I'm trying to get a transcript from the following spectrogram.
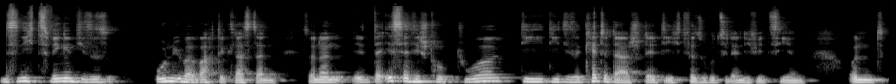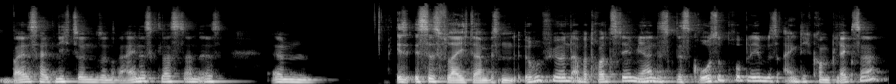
ist nicht zwingend dieses unüberwachte Clustern, sondern äh, da ist ja die Struktur, die, die diese Kette darstellt, die ich versuche zu identifizieren. Und weil es halt nicht so ein, so ein reines Clustern ist, ähm, ist, ist es vielleicht da ein bisschen irreführend, aber trotzdem, ja, das, das große Problem ist eigentlich komplexer.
